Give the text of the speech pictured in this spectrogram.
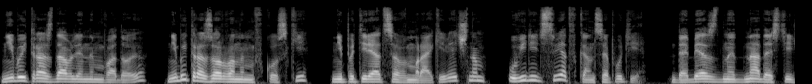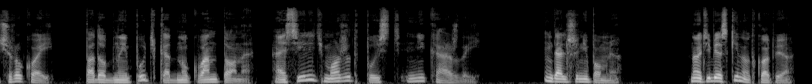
Не быть раздавленным водою, не быть разорванным в куски, не потеряться в мраке вечном, увидеть свет в конце пути, до бездны дна достичь рукой, подобный путь ко дну Квантона, осилить может пусть не каждый. Дальше не помню. Но тебе скинут копию.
